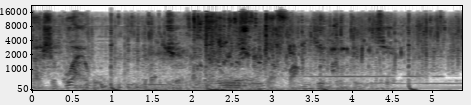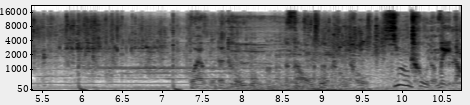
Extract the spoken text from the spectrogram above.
但是怪物却在搜寻着房间中的一切。怪物的头部扫过床头，腥臭的味道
